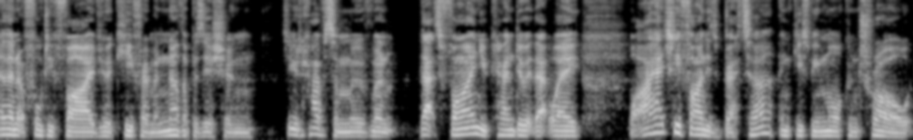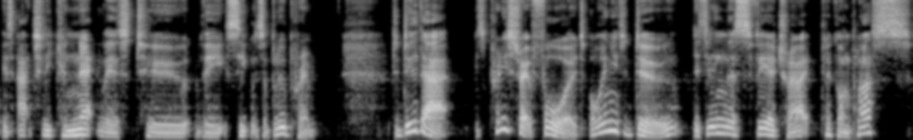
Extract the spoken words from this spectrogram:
And then at 45, you could keyframe another position. So you'd have some movement. That's fine. You can do it that way. What I actually find is better and gives me more control is actually connect this to the sequencer blueprint. To do that, it's pretty straightforward. All we need to do is in the sphere track, click on plus,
